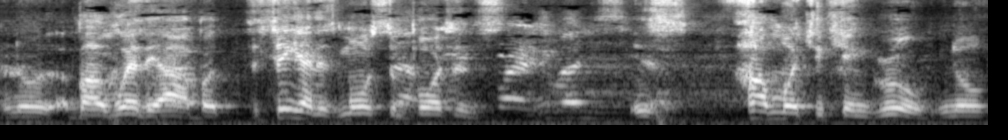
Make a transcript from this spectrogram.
you know, about where they are. But the thing that is most important is how much you can grow. You know,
